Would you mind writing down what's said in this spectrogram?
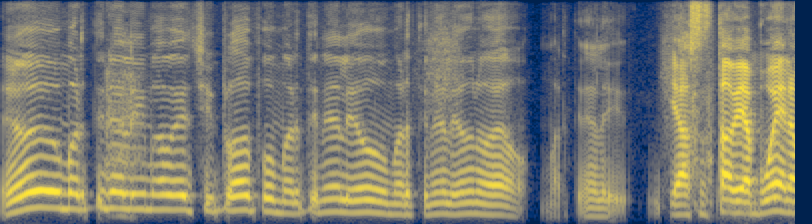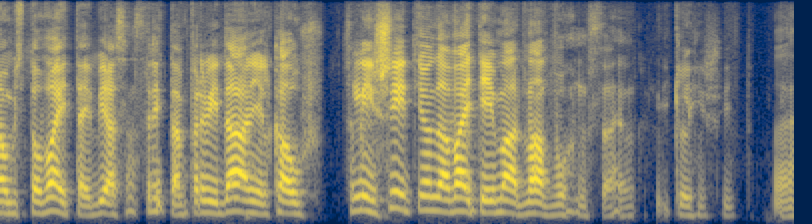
Evo, Martinelli ima veći plafon, Martinelli ovo, Martinelli ono, evo, Martinelli. Ja sam stavio Buena umjesto Vajta i bio sam sritan prvi dan jer kao clean sheet i onda Vajt je ima dva bonusa i clean sheet. Eh,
